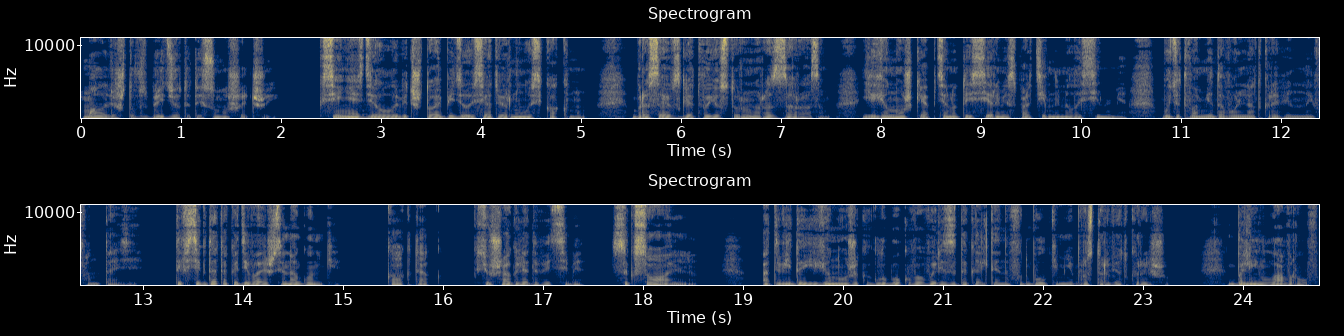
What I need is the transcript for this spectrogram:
Мало ли что взбредет этой сумасшедшей». Ксения сделала вид, что обиделась и отвернулась к окну, бросая взгляд в ее сторону раз за разом. Ее ножки, обтянутые серыми спортивными лосинами, будет вам недовольно откровенной фантазией. «Ты всегда так одеваешься на гонки?» «Как так?» — Ксюша оглядывает себя. «Сексуально». От вида ее ножек и глубокого выреза декольте на футболке мне просто рвет крышу. Блин, Лавров,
